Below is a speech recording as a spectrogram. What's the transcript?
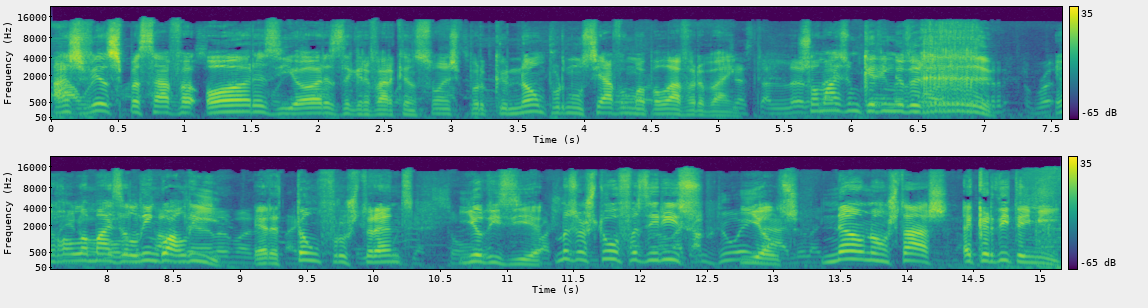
Às vezes passava horas e horas a gravar canções porque não pronunciava uma palavra bem. Só mais um bocadinho de rrr. Enrola mais a língua ali. Era tão frustrante e eu dizia: Mas eu estou a fazer isso. E eles: Não, não estás. Acredita em mim.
